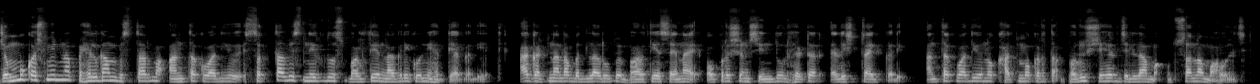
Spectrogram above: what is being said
જમ્મુ કાશ્મીરના પહેલગામ વિસ્તારમાં આતંકવાદીઓએ સત્તાવીસ નિર્દોષ ભારતીય નાગરિકોની હત્યા કરી હતી. આ ઘટનાના બદલારૂપે ભારતીય સેનાએ ઓપરેશન સિંદૂર હેઠળ એર સ્ટ્રાઇક કરી. આતંકવાદીઓનો ખાત્મો કરતા ભરૂચ શહેર જિલ્લામાં ઉત્સાહનો માહોલ છે.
